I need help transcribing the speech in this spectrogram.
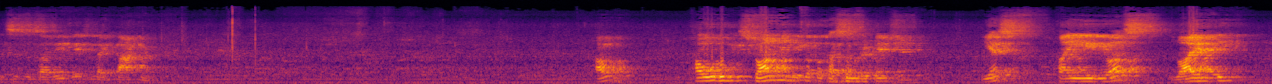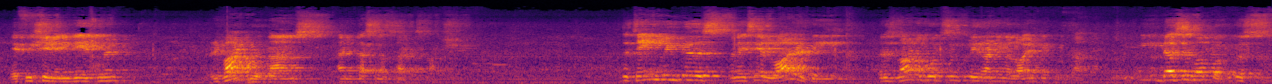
This is a survey based by Gartner. How? How do we strongly make up a customer retention? Yes, five areas loyalty, efficient engagement, reward programs, and customer satisfaction. The chain linkers, when I say loyalty, it is not about simply running a loyalty program. It doesn't work out because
